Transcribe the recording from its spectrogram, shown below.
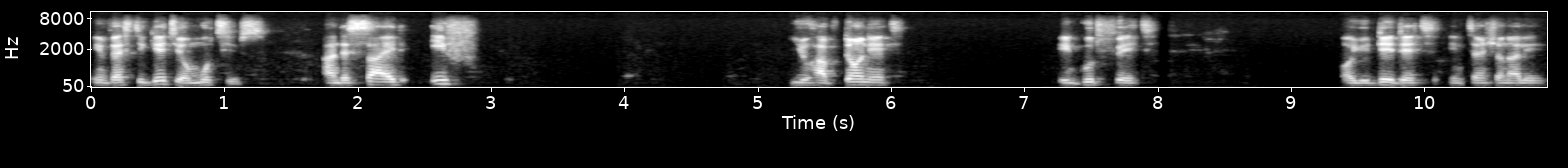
investigate your motives, and decide if you have done it in good faith or you did it intentionally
